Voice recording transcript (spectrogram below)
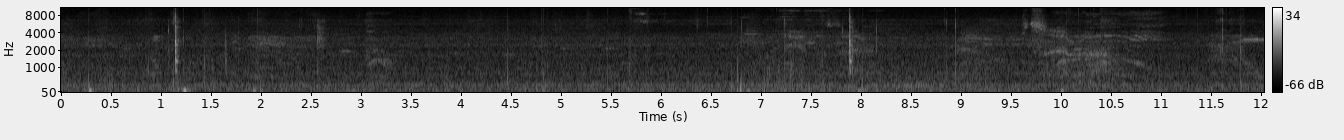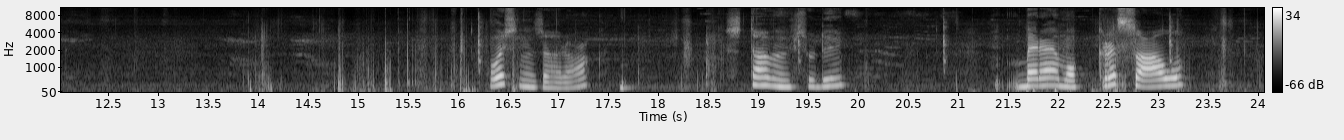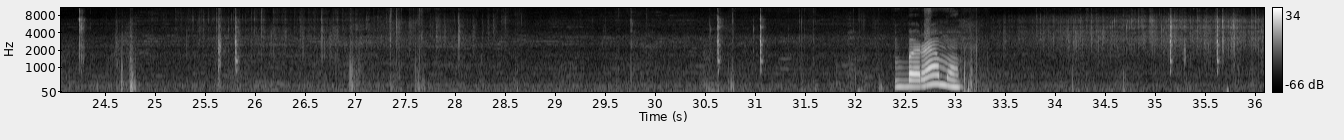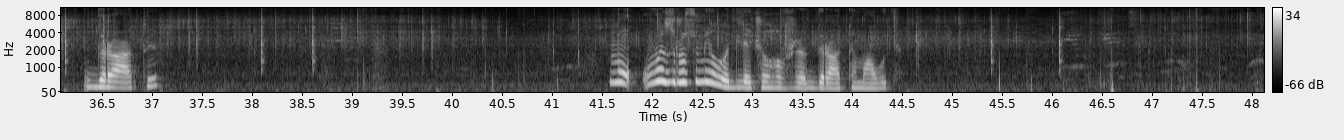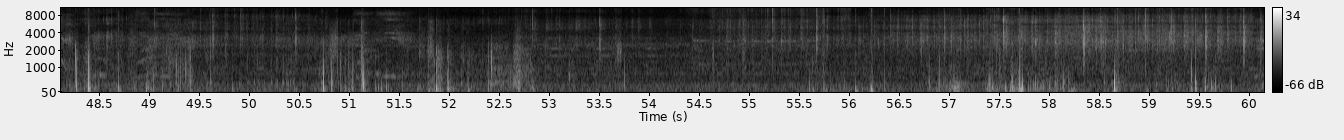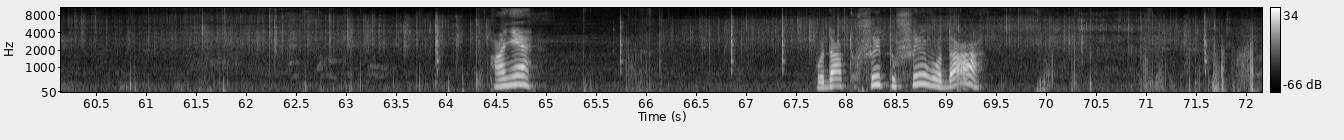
Ось незирак. Ставимо сюди. Беремо кресало. Беремо грати. Ну, ви зрозуміли, для чого вже грати, мабуть. А ні. Вода, туши, туши, вода.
